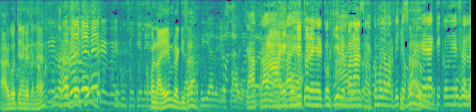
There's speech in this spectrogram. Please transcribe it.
Algo tiene que tener. Ah, mire, mire, mire. ¿Qué función tiene Con la hembra quizás. los? Ya trae, Ah, es con esto el ejercicio quiere Ah, embaraza. Es como la barbita de. Julio. ¿Será que con esa la.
